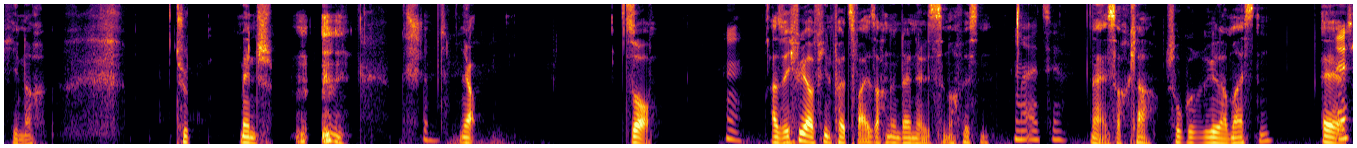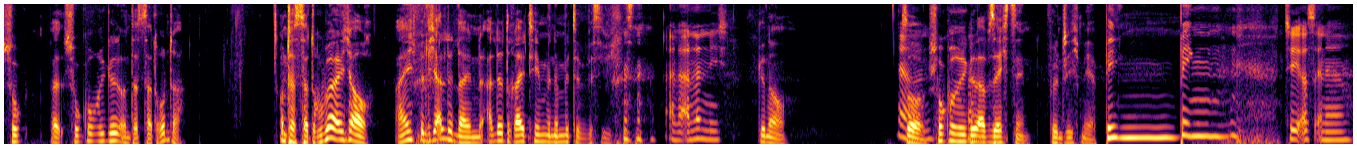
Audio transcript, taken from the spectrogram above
je nach Typ Mensch. Stimmt. So, Hm. also ich will auf jeden Fall zwei Sachen in deiner Liste noch wissen. Na, erzähl. Na, ist auch klar. Schokoriegel am meisten. Äh? Schok äh, Schokoriegel und das da drunter. Und das da drüber eigentlich auch. Eigentlich will ich alle deine, alle drei Themen in der Mitte wissen. Alle anderen nicht. genau. Ja, so, Schokoriegel ab 16 wünsche ich mir. Bing. Bing. Natürlich aus einer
